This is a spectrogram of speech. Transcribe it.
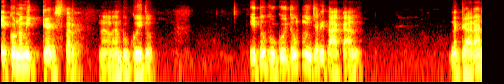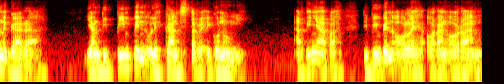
Economic Gangster nama buku itu. Itu buku itu menceritakan negara-negara yang dipimpin oleh gangster ekonomi. Artinya apa? Dipimpin oleh orang-orang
